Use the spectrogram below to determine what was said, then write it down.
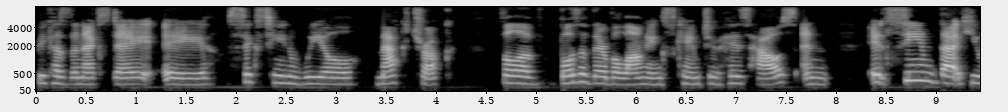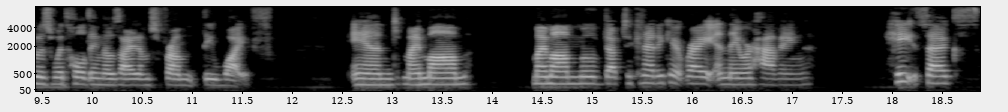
because the next day a 16 wheel Mack truck full of both of their belongings came to his house and it seemed that he was withholding those items from the wife. And my mom my mom moved up to Connecticut right? And they were having hate sex.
